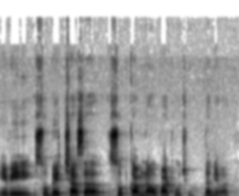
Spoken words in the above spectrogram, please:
એવી શુભેચ્છા સહ શુભકામનાઓ પાઠવું છું. ધન્યવાદ.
